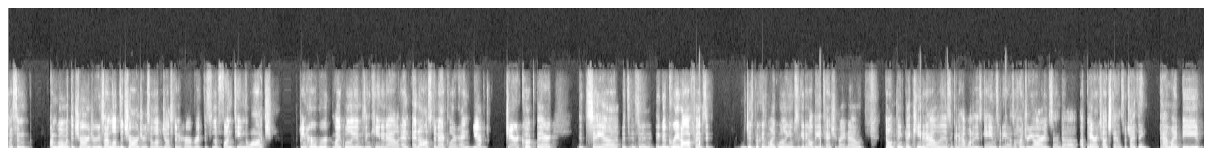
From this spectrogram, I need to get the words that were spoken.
Listen, I'm going with the Chargers. I love the Chargers. I love Justin Herbert. This is a fun team to watch between Herbert, Mike Williams, and Keenan Allen, and, and Austin Ekeler. And you have Jared Cook there. It's a uh, it's it's an, a great offense. And just because Mike Williams is getting all the attention right now, don't think that Keenan Allen isn't going to have one of these games when he has 100 yards and uh, a pair of touchdowns, which I think that might be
